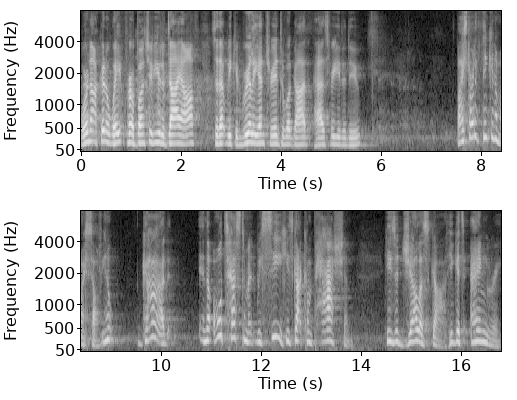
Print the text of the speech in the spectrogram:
We're not going to wait for a bunch of you to die off so that we can really enter into what God has for you to do. But I started thinking to myself, you know, God in the Old Testament, we see he's got compassion. He's a jealous God. He gets angry.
